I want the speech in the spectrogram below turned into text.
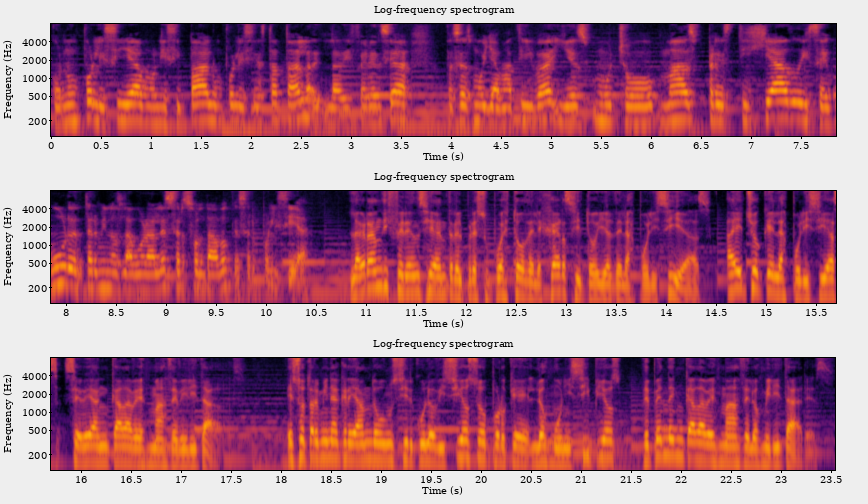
con un policía municipal, un policía estatal, la, la diferencia pues es muy llamativa y es mucho más prestigiado y seguro en términos laborales ser soldado que ser policía. La gran diferencia entre el presupuesto del ejército y el de las policías ha hecho que las policías se vean cada vez más debilitadas. Eso termina creando un círculo vicioso porque los municipios dependen cada vez más de los militares.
